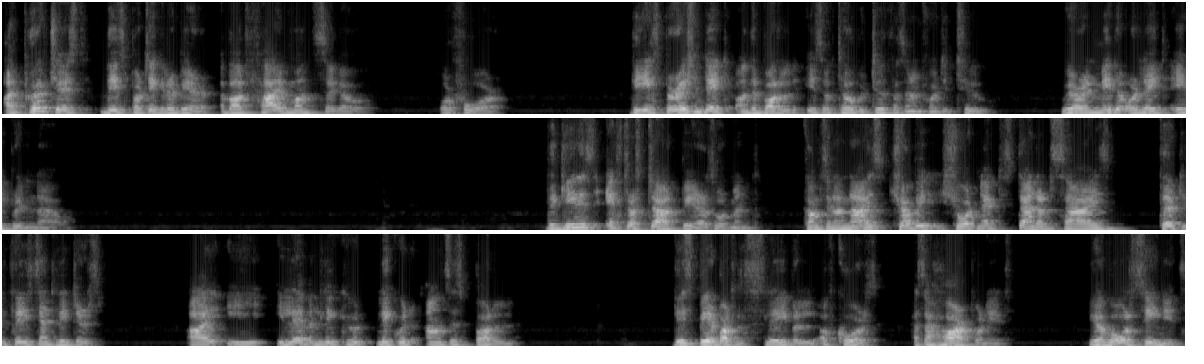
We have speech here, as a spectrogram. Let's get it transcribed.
I purchased this particular beer about five months ago, or four. The expiration date on the bottle is October 2022. We are in mid or late April now. The Guinness Extra Stout beer assortment comes in a nice, chubby, short-necked, standard size 33 centiliters, i.e. 11 liquid, liquid ounces bottle. This beer bottle's label, of course, has a harp on it. You have all seen it.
